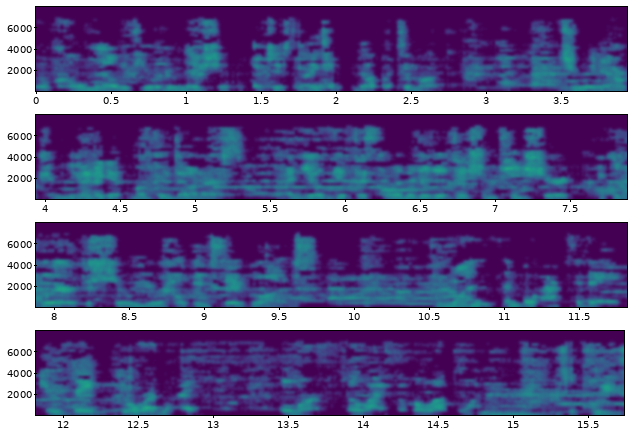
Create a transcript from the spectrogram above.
or call now with your donation of just $19 a month. Join our community of monthly donors, and you'll get this limited edition t-shirt you could wear to show you're helping save lives. One simple act today can save your life or the life of a loved one. So please,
